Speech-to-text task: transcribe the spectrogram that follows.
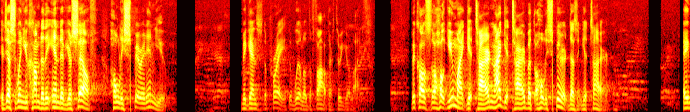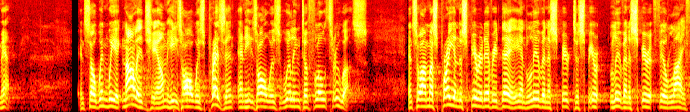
It's just when you come to the end of yourself, Holy Spirit in you begins to pray the will of the Father through your life. Because the whole, you might get tired, and I get tired, but the Holy Spirit doesn't get tired. Amen. And so when we acknowledge Him, He's always present and He's always willing to flow through us. And so I must pray in the Spirit every day and live in a spirit to spirit, live in a spirit filled life.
